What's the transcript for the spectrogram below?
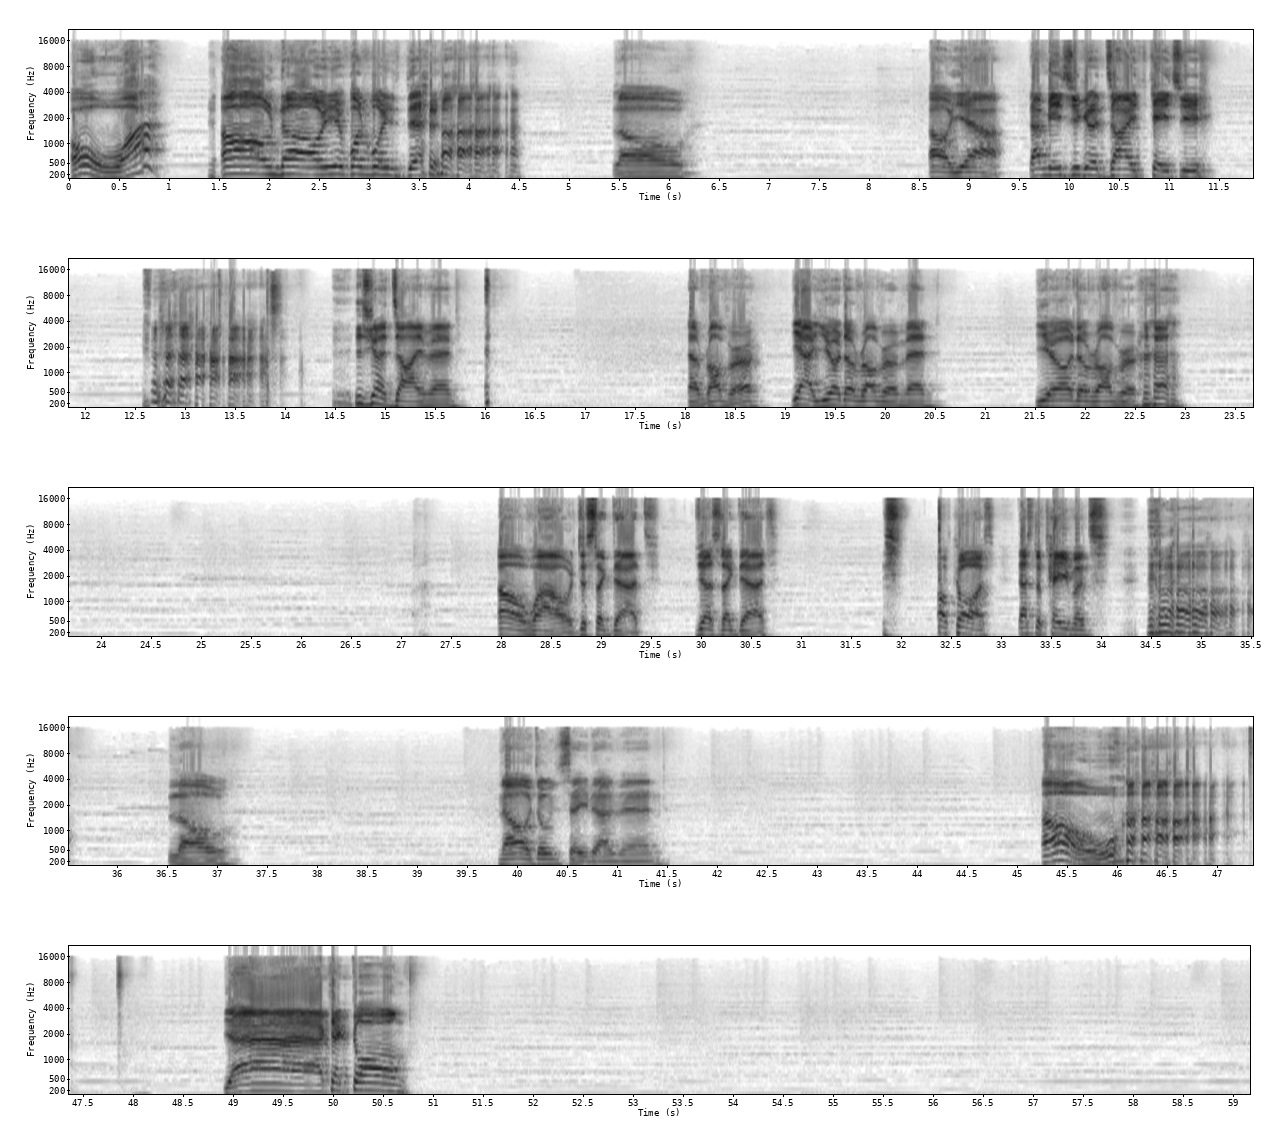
Oh, what? Oh no, have one more is dead. Low. Oh, yeah. That means you're gonna die, KG. He's gonna die, man. that robber. Yeah, you're the robber, man. You're the robber. oh, wow. Just like that. Just like that. of course. That's the payment. Lol. No, don't say that, man. Oh! yeah! Cat Gong!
